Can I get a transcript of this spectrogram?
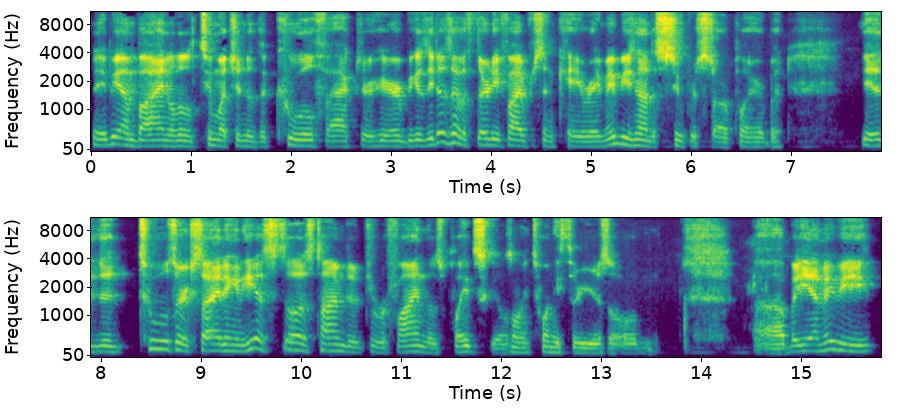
Maybe I'm buying a little too much into the cool factor here because he does have a 35% K rate. Maybe he's not a superstar player, but the, the tools are exciting, and he has still has time to, to refine those plate skills. Only 23 years old. Uh, but yeah, maybe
